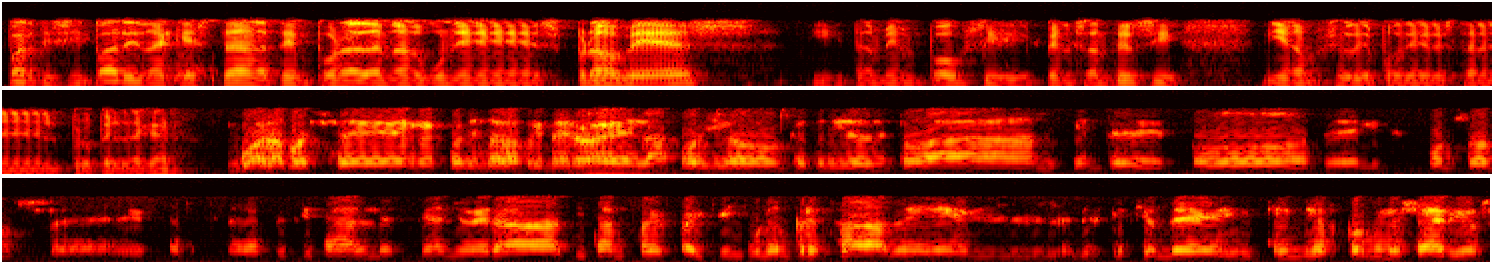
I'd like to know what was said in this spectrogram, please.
participar en aquesta temporada en algunes proves y también un poco si pensando si ni ha opción de poder estar en el proper Dakar. Bueno, pues eh, respondiendo a lo primero, el apoyo que he tenido de toda mi gente, de todos, de mis sponsors, eh, el principal de este año era Titan Firefighting, una empresa de, de extinción de incendios por medios aéreos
